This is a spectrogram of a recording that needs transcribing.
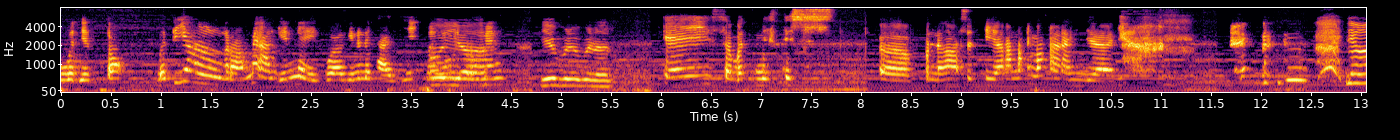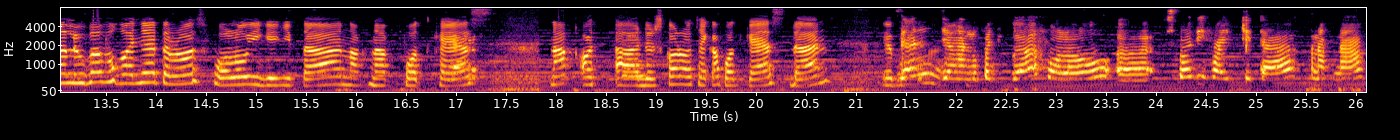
buat nyetok berarti yang rame agennya ya gua agennya naik haji Oh, iya. Iya benar-benar. Oke, sobat mistis eh, pendengar setia anak emang anjay. Jangan lupa pokoknya terus follow IG kita Nak Nak Podcast, Nak o- uh, underscore OCK Podcast dan ya Dan jangan lupa juga follow eh, Spotify kita, kenak-nak.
